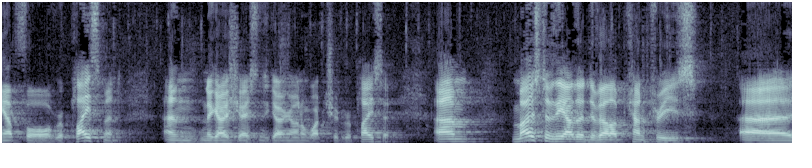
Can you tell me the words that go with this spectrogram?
up for replacement, and negotiations are going on on what should replace it. Um, most of the other developed countries uh,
